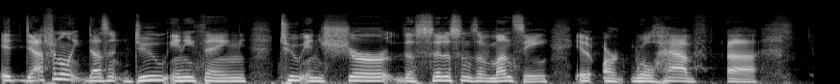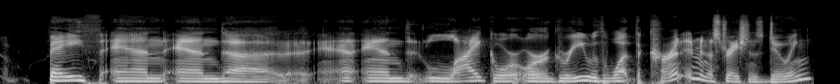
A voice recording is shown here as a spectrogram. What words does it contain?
It definitely doesn't do anything to ensure the citizens of Muncie it, are will have uh, faith and and uh, and like or or agree with what the current administration is doing.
